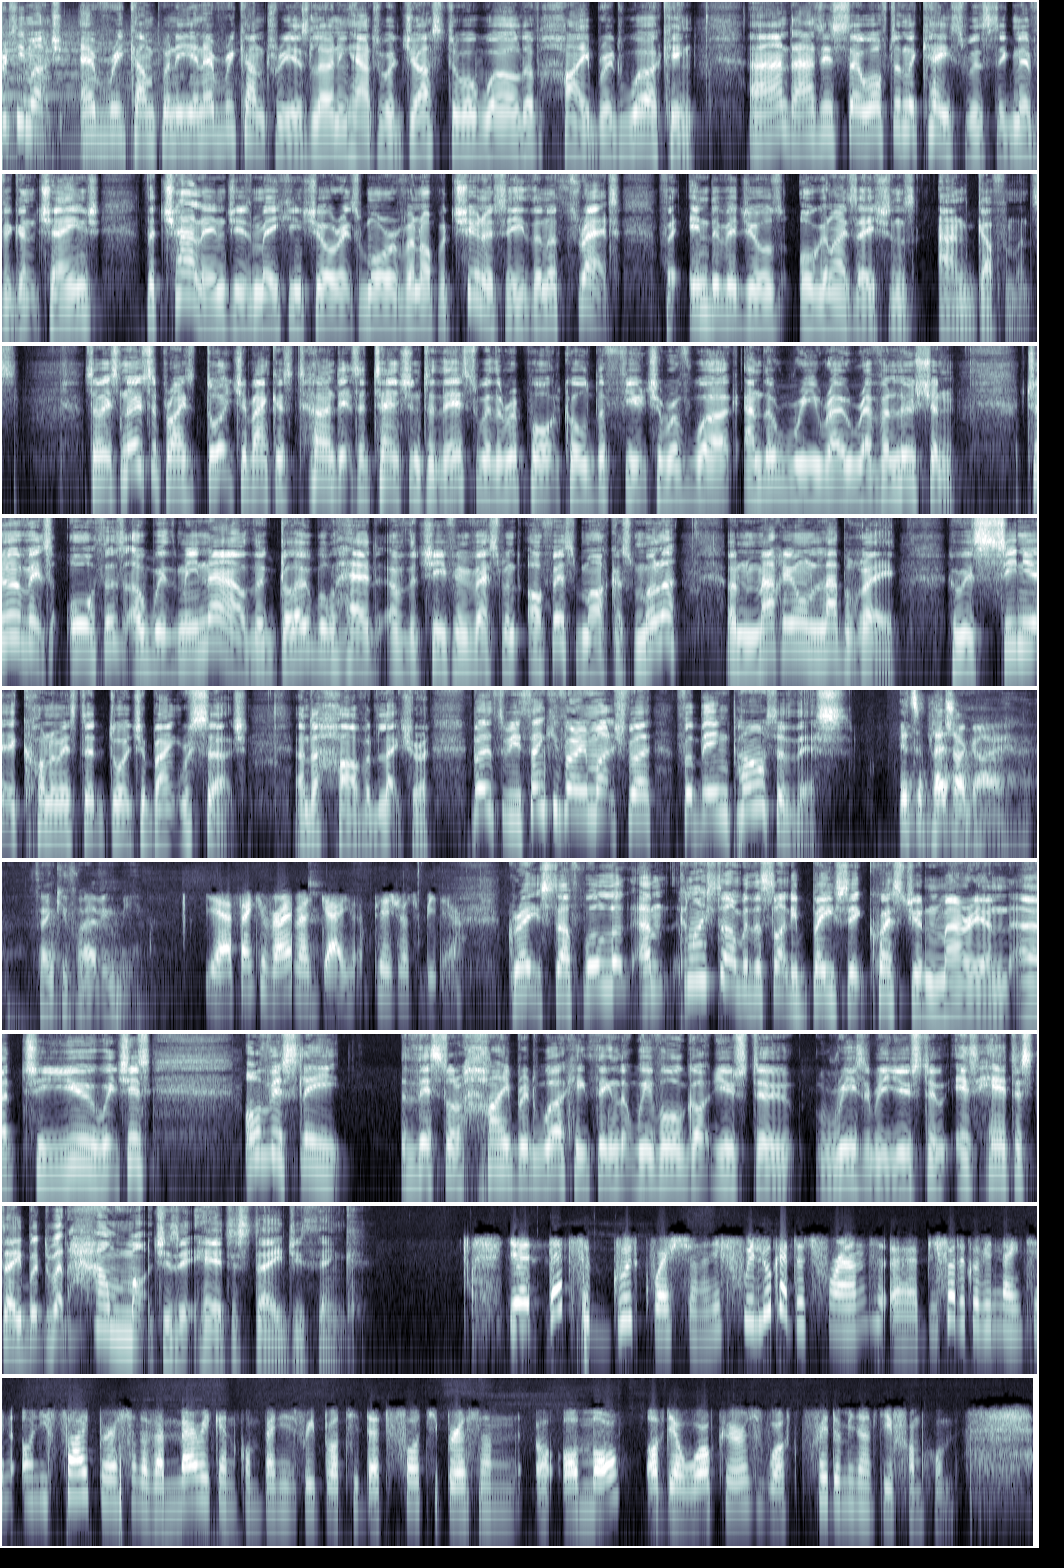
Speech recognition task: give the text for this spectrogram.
Pretty much every company in every country is learning how to adjust to a world of hybrid working. And as is so often the case with significant change, the challenge is making sure it's more of an opportunity than a threat for individuals, organisations, and governments. So it's no surprise Deutsche Bank has turned its attention to this with a report called The Future of Work and the Rero Revolution. Two of its authors are with me now the global head of the Chief Investment Office, Markus Müller, and Marion Labouré, who is senior economist at Deutsche Bank Research and a Harvard lecturer. Both of you, thank you very much for, for being part of this. It's a pleasure, Guy. Thank you for having me. Yeah, thank you very much, Guy. Pleasure to be there. Great stuff. Well, look, um, can I start with a slightly basic question, Marion, uh, to you, which is obviously this sort of hybrid working thing that we've all got used to, reasonably used to, is here to stay. But but how much is it here to stay? Do you think? Yeah, that's a good question. And if we look at the trend, uh, before the COVID 19, only 5% of American companies reported that 40% or, or more of their workers worked predominantly from home.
